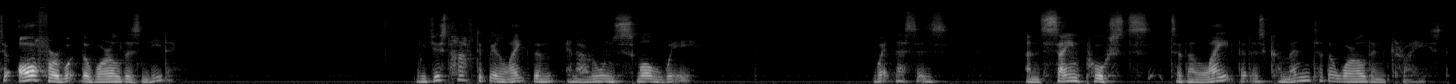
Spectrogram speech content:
to offer what the world is needing. We just have to be like them in our own small way. Witnesses and signposts to the light that has come into the world in Christ.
